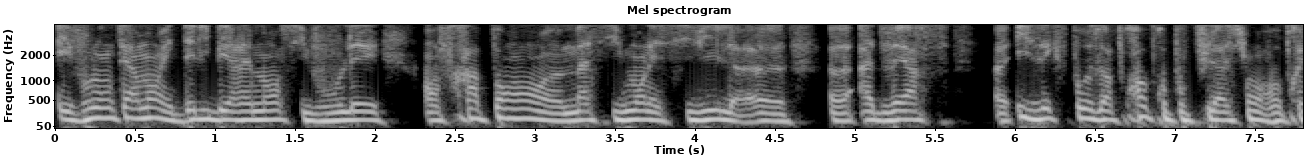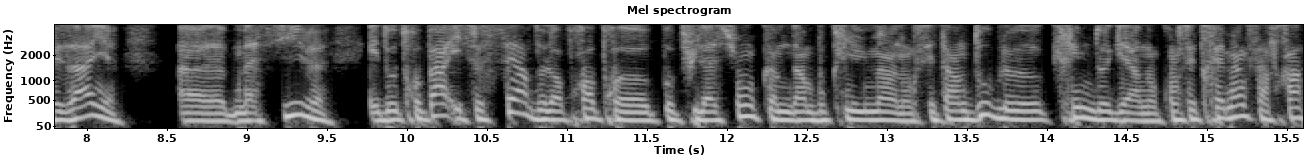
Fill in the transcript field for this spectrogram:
et volontairement et délibérément, si vous voulez, en frappant euh, massivement les civils euh, adverses, ils exposent leur propre population aux représailles massives, et d'autre part, ils se servent de leur propre population comme d'un bouclier humain. Donc c'est un double crime de guerre. Donc on sait très bien que ça fera,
